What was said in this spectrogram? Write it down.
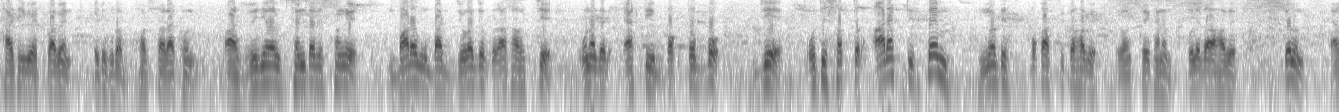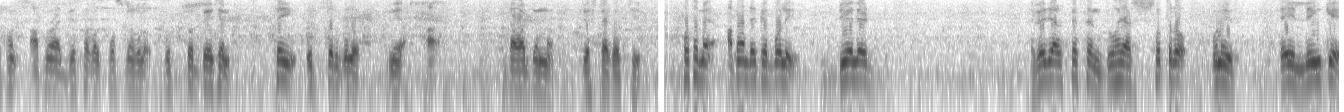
সার্টিফিকেট পাবেন এটুকুটা ভরসা রাখুন। আর রিজিনাল সেন্টারের সঙ্গে বারংবার যোগাযোগ রাখা হচ্ছে। ওনাদের একটি বক্তব্য যে অতি সত্তর আর একটি সেম নোটিশ প্রকাশিত হবে এবং সেখানে বলে দেওয়া হবে। চলুন, এখন আপনারা যে সকল প্রশ্নগুলো উত্তর দিয়েছেন সেই উত্তরগুলো দেওয়ার জন্য চেষ্টা করছি। প্রথমে আপনাদেরকে বলি, ডিএলএড রেজাল্ট সেকশন দু হাজার সতেরো উনিশ এই লিঙ্কে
